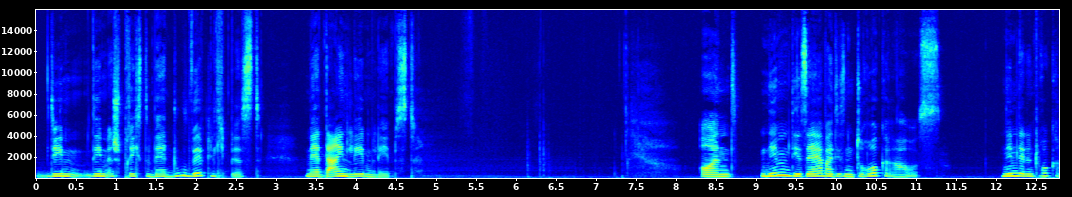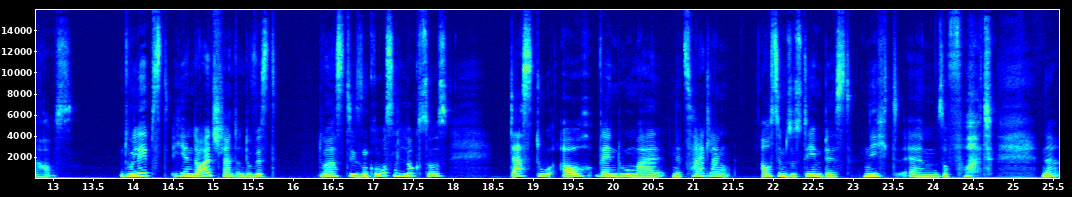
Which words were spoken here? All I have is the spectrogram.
dem, dem entsprichst, wer du wirklich bist, mehr dein Leben lebst. Und nimm dir selber diesen Druck raus. Nimm dir den Druck raus. Du lebst hier in Deutschland und du wirst, du hast diesen großen Luxus, dass du auch, wenn du mal eine Zeit lang aus dem System bist, nicht ähm, sofort ne,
